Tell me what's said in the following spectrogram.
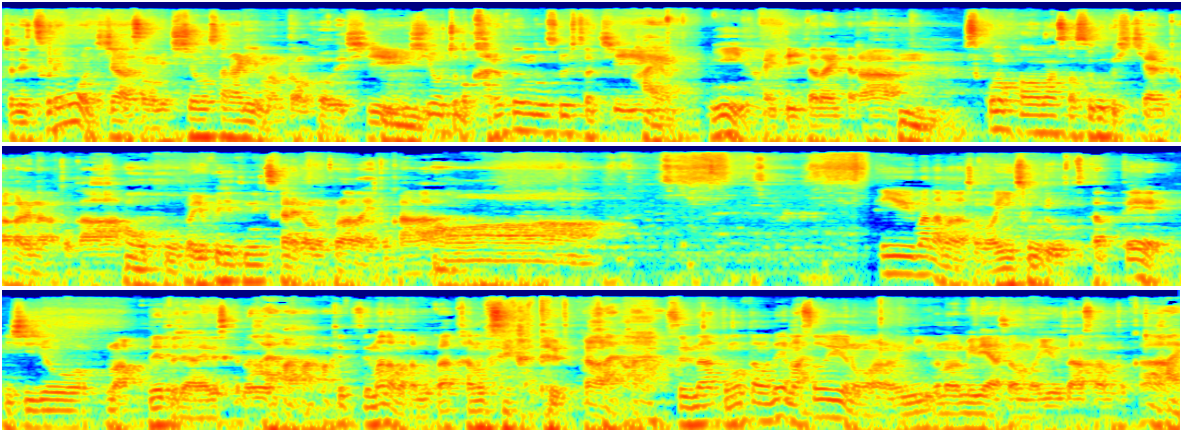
じゃあで、それを、じゃあ、その日常のサラリーマンとかもそうですし、うん日常ちょっと軽く運動する人たちはいに履いていただいたら、うん。そこのパフォーマンスはすごく引き上がるなとか、ほう翌日に疲れが残らないとか、あっていう、まだまだそのインソールを使って、日常、まあ、アップデートじゃないですけど、はいはいはいはい。でまだまだ僕は可能性があったりとか、はいはするなと思ったので、まあそういうのも、あの、いろんなメディアさんのユーザーさんとか、、は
